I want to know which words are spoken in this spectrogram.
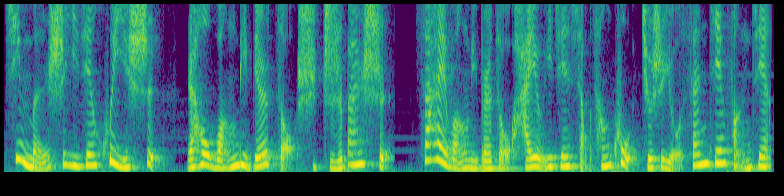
进门是一间会议室，然后往里边走是值班室，再往里边走还有一间小仓库，就是有三间房间。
